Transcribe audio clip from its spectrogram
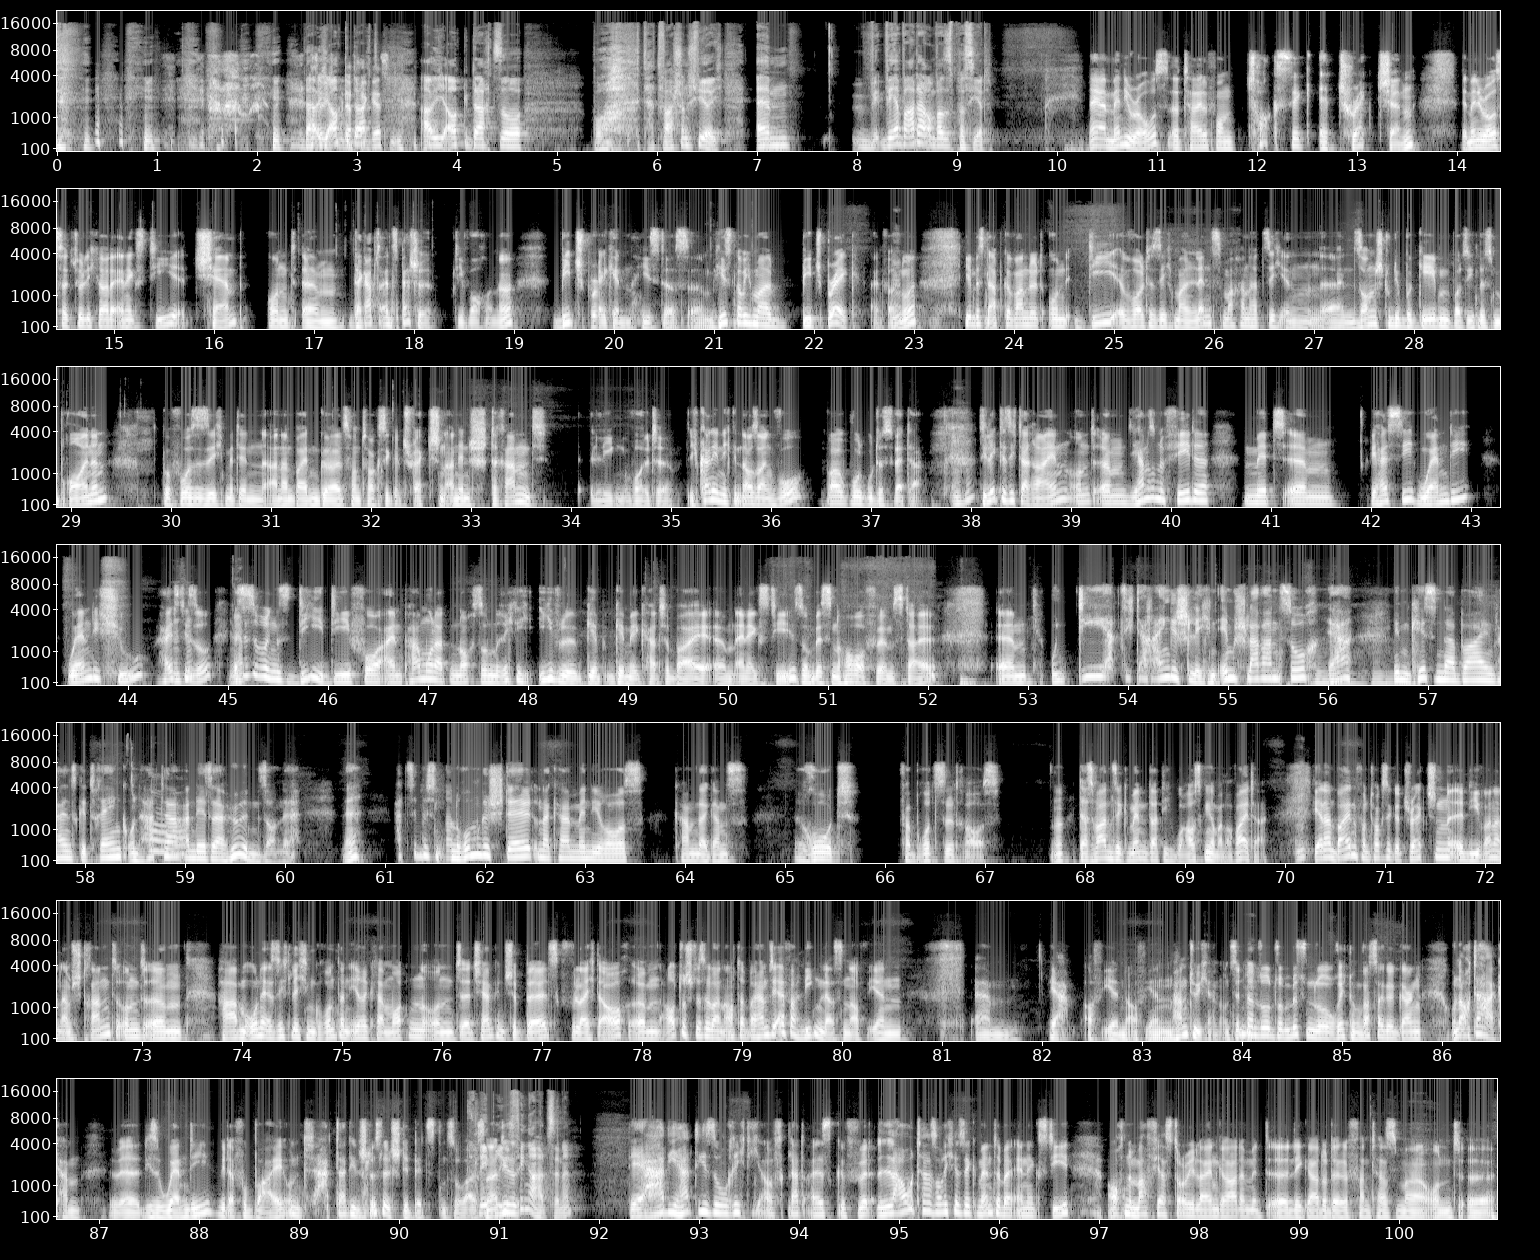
da habe ich auch gedacht, habe ich auch gedacht so, Boah, das war schon schwierig. Ähm, wer war da und was ist passiert? Naja, Mandy Rose, äh, Teil von Toxic Attraction. Äh, Mandy Rose ist natürlich gerade NXT Champ und ähm, da gab es ein Special die Woche, ne? Beach Breakin hieß das. Ähm, hieß, glaube ich, mal Beach Break, einfach mhm. nur. Hier ein bisschen abgewandelt und die wollte sich mal Lens machen, hat sich in äh, ein Sonnenstudio begeben, wollte sich ein bisschen bräunen, bevor sie sich mit den anderen beiden Girls von Toxic Attraction an den Strand legen wollte. Ich kann Ihnen nicht genau sagen, wo, war wohl gutes Wetter. Mhm. Sie legte sich da rein und ähm, die haben so eine Fehde mit, ähm, wie heißt sie? Wendy? Wendy Shu, heißt mhm. die so? Das ja. ist übrigens die, die vor ein paar Monaten noch so ein richtig evil Gimmick hatte bei ähm, NXT, so ein bisschen Horrorfilm-Style. Ähm, und die hat sich da reingeschlichen im Schlafanzug, mhm. ja, mit dem Kissen dabei, ein kleines Getränk und hat oh. da an dieser Höhensonne, ne, hat sie ein bisschen dann rumgestellt und da kam Mandy raus kam da ganz rot verbrutzelt raus. Ne? Das war ein Segment, da dachte ich, wow, es ging aber noch weiter. Mhm. Die anderen beiden von Toxic Attraction, äh, die waren dann am Strand und ähm, haben ohne ersichtlichen Grund dann ihre Klamotten und äh, Championship Belts vielleicht auch, ähm, Autoschlüssel waren auch dabei, haben sie einfach liegen lassen auf ihren, ähm, ja, auf ihren, auf ihren Handtüchern und sind dann so, so ein bisschen so Richtung Wasser gegangen. Und auch da kam äh, diese Wendy wieder vorbei und hat da den Schlüssel stibitzt und sowas. Ne? Diese Finger hat sie, ne? Ja, die hat die so richtig aufs Glatteis geführt. Lauter solche Segmente bei NXT. Auch eine Mafia-Storyline gerade mit äh, Legado del Fantasma und äh,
